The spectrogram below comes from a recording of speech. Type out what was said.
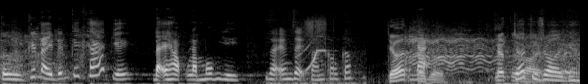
từ cái này đến cái khác vậy? Đại học làm môn gì? Dạ em dạy toán cao cấp Chết Dạ. rồi. Chết Chết tôi rồi kìa.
